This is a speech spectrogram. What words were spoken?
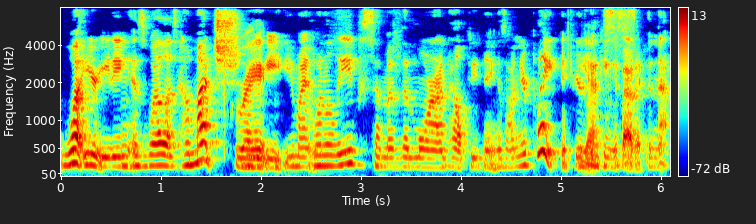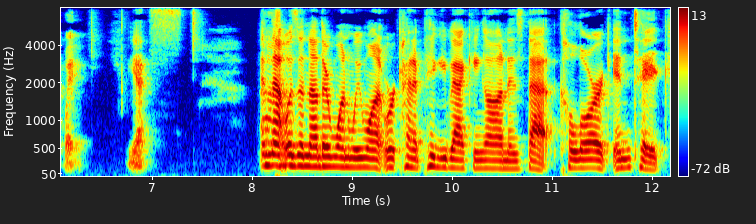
what you're eating as well as how much Right. you eat. You might want to leave some of the more unhealthy things on your plate if you're Yes. thinking about it in that way. Yes. And that Um, was another one we want we're kind of piggybacking on is that caloric intake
